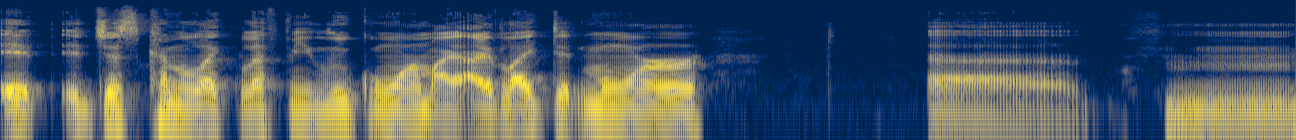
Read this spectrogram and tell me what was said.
It it just kind of like left me lukewarm. I I liked it more. Uh, hmm,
